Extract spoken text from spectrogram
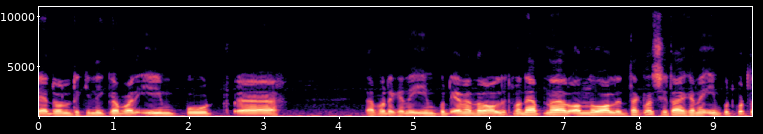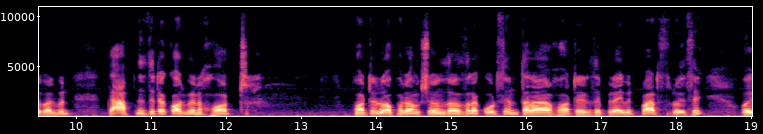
অ্যাড ওয়ালেটে ক্লিক আবার ইনপুট তারপর এখানে ইনপুট অ্যানাদার ওয়ালেট মানে আপনার অন্য ওয়ালেট থাকলে সেটা এখানে ইনপুট করতে পারবেন। তা আপনি যেটা করবেন হট হটের অফারে অংশগ্রহণ যারা যারা করছেন, তারা হটের যে প্রাইভেট পার্টস রয়েছে, ওই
